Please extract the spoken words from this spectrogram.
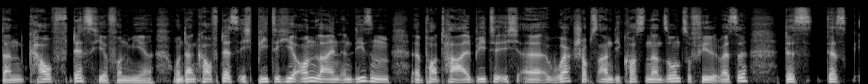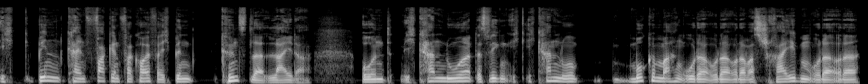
dann kauf das hier von mir und dann kauf das. Ich biete hier online in diesem äh, Portal, biete ich äh, Workshops an, die kosten dann so und so viel, weißt du? Das, das, ich bin kein fucking Verkäufer, ich bin Künstler, leider. Und ich kann nur, deswegen, ich, ich kann nur Mucke machen oder oder oder was schreiben oder oder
